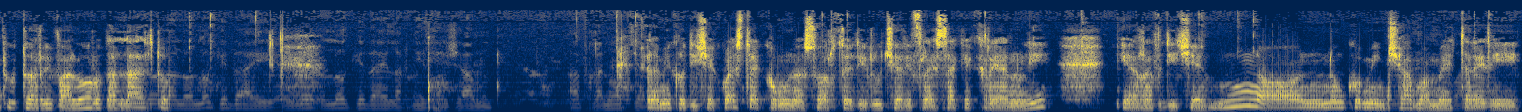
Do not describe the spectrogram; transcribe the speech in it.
Tutto arriva a loro dall'alto. L'amico dice, questa è come una sorta di luce riflessa che creano lì. E il Rav dice, no, non cominciamo a mettere lì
